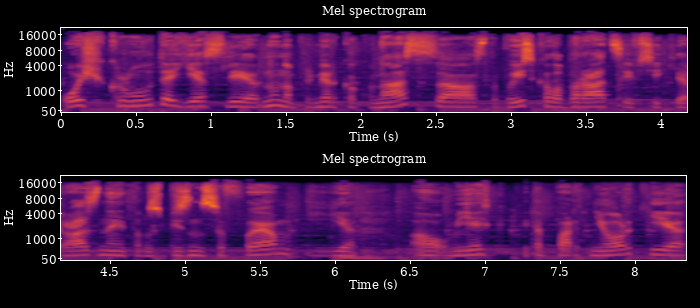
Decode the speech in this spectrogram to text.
очень круто, если, ну, например, как у нас а, с тобой есть коллаборации всякие разные там с бизнес FM, и а, у меня есть какие-то партнерки,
